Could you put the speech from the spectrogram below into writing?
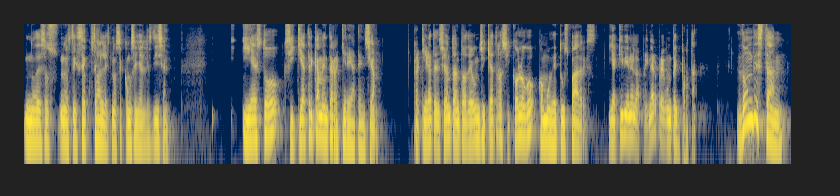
uno de esos no sexuales, no sé cómo se ya les dicen. Y esto psiquiátricamente requiere atención. Requiere atención tanto de un psiquiatra psicólogo como de tus padres. Y aquí viene la primera pregunta importante. ¿Dónde están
